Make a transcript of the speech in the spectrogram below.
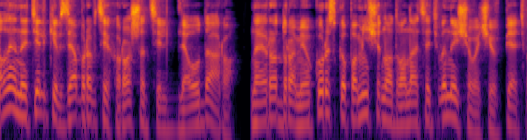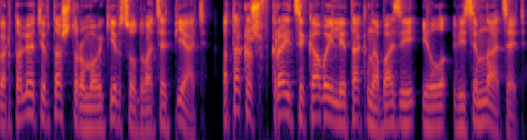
Але не тільки в Зябровці хороша ціль для удару. На аеродромі у Курську поміщено 12 винищувачів, 5 вертольотів та штурмовиків Су-25, а також вкрай цікавий літак на базі Іл-18,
